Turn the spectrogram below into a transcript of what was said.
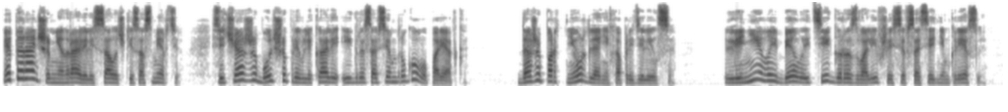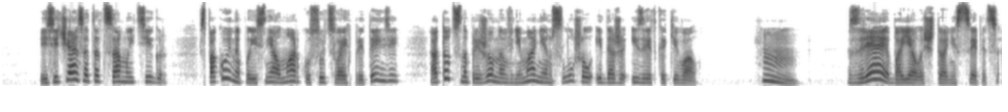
Это раньше мне нравились салочки со смертью, сейчас же больше привлекали игры совсем другого порядка. Даже партнер для них определился. Ленивый белый тигр, развалившийся в соседнем кресле. И сейчас этот самый тигр спокойно пояснял Марку суть своих претензий, а тот с напряженным вниманием слушал и даже изредка кивал. «Хм, зря я боялась, что они сцепятся.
